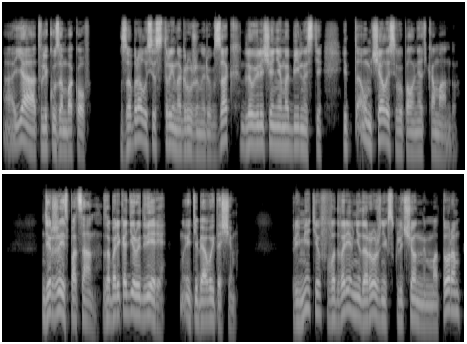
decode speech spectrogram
а я отвлеку зомбаков забрал у сестры нагруженный рюкзак для увеличения мобильности, и та умчалась выполнять команду. «Держись, пацан, забаррикадируй двери, мы тебя вытащим». Приметив во дворе внедорожник с включенным мотором,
